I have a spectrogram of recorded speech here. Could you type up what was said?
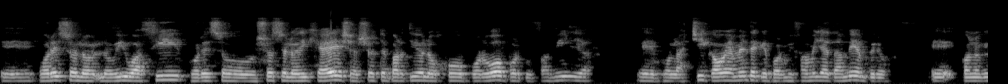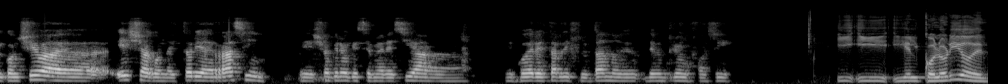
eh, por eso lo, lo vivo así, por eso yo se lo dije a ella, yo este partido lo juego por vos, por tu familia, eh, por las chicas, obviamente que por mi familia también, pero eh, con lo que conlleva ella, con la historia de Racing, yo creo que se merecía de poder estar disfrutando de, de un triunfo así. Y, y- el colorido del,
